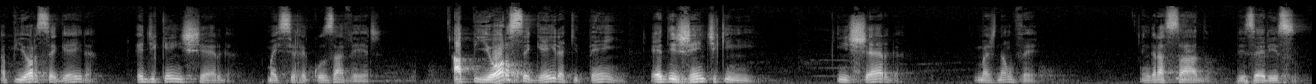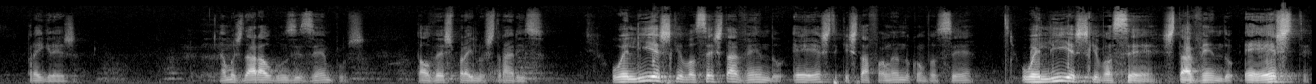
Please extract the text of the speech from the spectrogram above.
A pior cegueira é de quem enxerga, mas se recusa a ver. A pior cegueira que tem é de gente que enxerga, mas não vê. É engraçado dizer isso para a igreja. Vamos dar alguns exemplos, talvez para ilustrar isso. O Elias que você está vendo é este que está falando com você. O Elias que você está vendo é este.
